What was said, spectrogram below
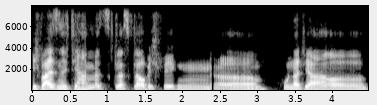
ich weiß nicht, die haben jetzt das, glaube ich, wegen äh, 100 Jahre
